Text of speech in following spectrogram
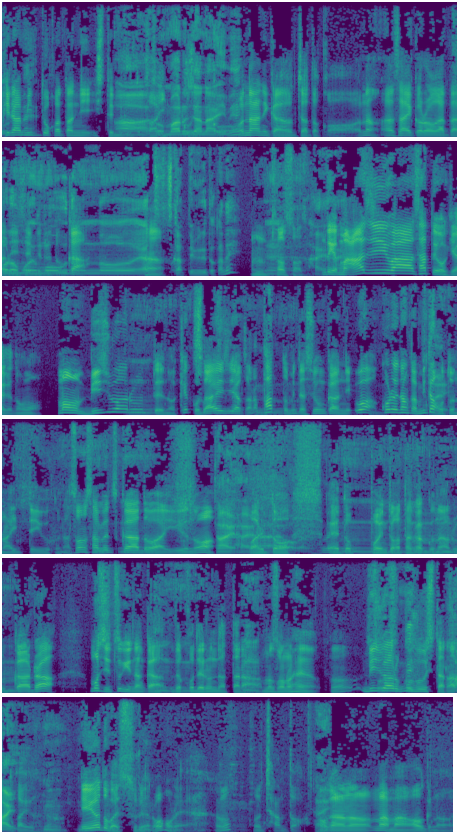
ピラミッド型にしてみるとか、丸じゃないね。何かちょっとこう、な、サイコロ型にして衣みるとか。もうど。んのやつ使ってみるとかね。うん、そうそうそう。はい。で、まあ味はさておきやけども、まあビジュアルっていうのは結構大事やから、パッと見た瞬間に、うわ、これなんか見たことないっていうふうな、その差別化度合いいうのは割とえっと、ポイントが高くなるから、もし次なんかでこう出るんだったら、もうその辺、うん？ビジュアル工夫したらとかいうふうな、ええアドバイスするやろ俺。うん？ちゃんと。他の、まあまあ多くの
